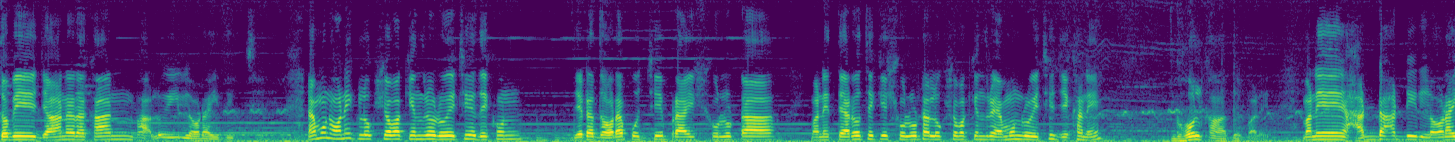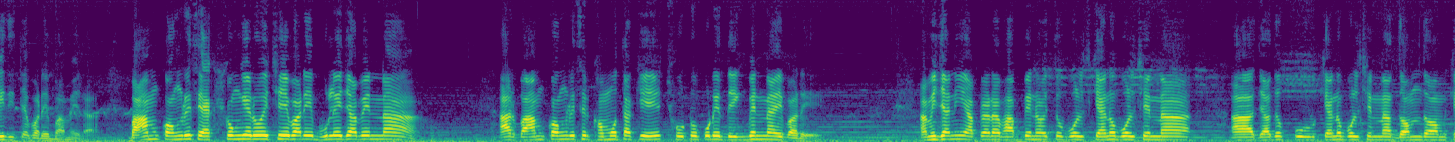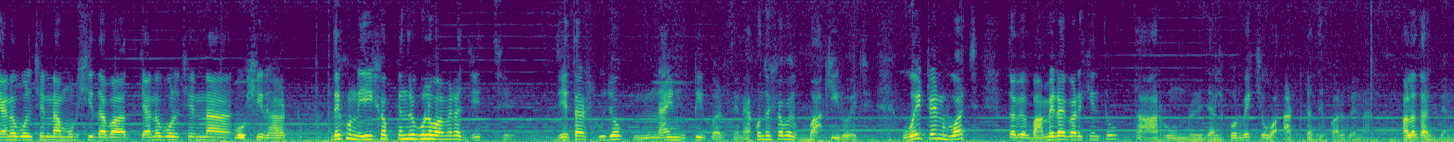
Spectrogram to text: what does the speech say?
তবে জাহানারা খান ভালোই লড়াই দিচ্ছে। এমন অনেক লোকসভা কেন্দ্র রয়েছে, দেখুন, যেটা ধরা পড়ছে প্রায় ষোলোটা মানে তেরো থেকে ষোলোটা লোকসভা কেন্দ্র এমন রয়েছে যেখানে ঘোল খাওয়াতে পারে। মানে হাড্ডাহাড্ডি লড়াই দিতে পারে বামেরা। বাম কংগ্রেস একসঙ্গে রয়েছে এবারে, ভুলে যাবেন না। আর বাম কংগ্রেসের ক্ষমতাকে ছোট করে দেখবেন না এবারে। আমি জানি আপনারা ভাববেন হয়তো বল, কেন বলছেন না যাদবপুর, কেন বলছেন না দমদম, কেন বলছেন না মুর্শিদাবাদ, কেন বলছেন না বসিরহাট। দেখুন এই সব কেন্দ্রগুলো বামেরা জিতছে। জেতার সুযোগ নাইনটি পার্সেন্ট এখন তো সবাই বাকি রয়েছে। ওয়েট অ্যান্ড ওয়াচ তবে বামেরা এবারে কিন্তু দারুণ রেজাল্ট করবে, কেউ আটকাতে পারবে না। ভালো থাকবেন।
